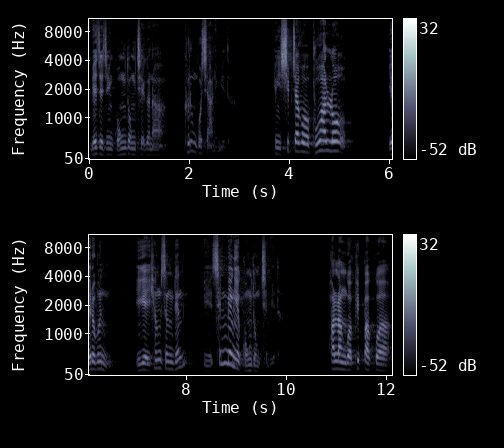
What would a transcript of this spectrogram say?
맺어진 공동체거나 그런 곳이 아닙니다. 십자가 부활로 여러분 이게 형성된 생명의 공동체입니다. 환란과 핍박과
